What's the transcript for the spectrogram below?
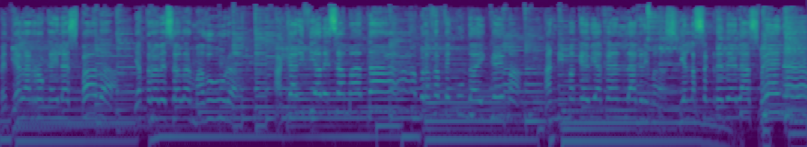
Vence a la roca y la espada y atraviesa la armadura. Acaricia, besa, mata, abraza, fecunda y quema. Anima que viaja en lágrimas y en la sangre de las venas.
